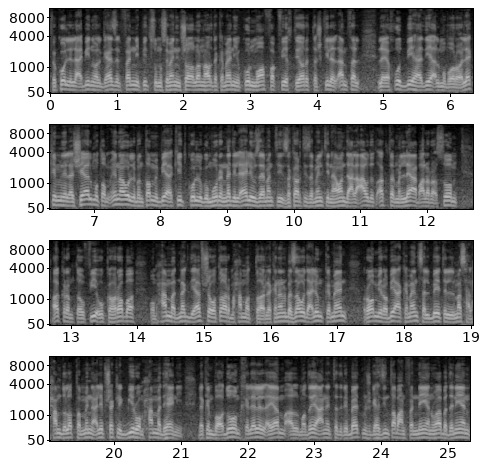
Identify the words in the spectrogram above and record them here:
في كل اللاعبين والجهاز الفني. بيتسو موسيماني إن شاء الله النهارده كمان يكون موفق في اختيار التشكيلة الأمثل ليخوض بها هذه المباراة. لكن من الأشياء المطمئنة واللي بنطمن بيها أكيد كل جمهور النادي الأهلي وزي ما أنت ذكرتي زميلتي نهاوند على عودة أكتر من لاعب على رأسهم أكرم توفيق وكهربا ومحمد مجدي قفشة وطاهر محمد طاهر. لكن أنا بزود عليهم كمان رامي ربيعة كمان سلبية المسح. الحمد لله طمنا عليه بشكل كبير ومحمد هاني. لكن بعضهم خلال الأيام الماضية عن التدريبات مش جاهزين طبعا فنيا وبدنيا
